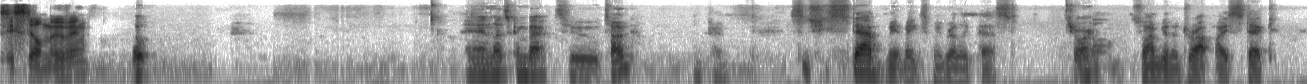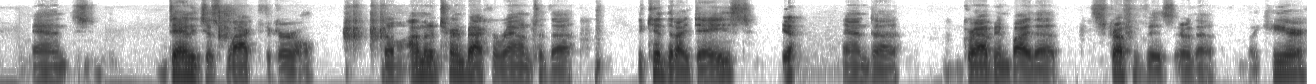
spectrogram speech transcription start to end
Is he still moving? And let's come back to Tug. okay. Since she stabbed me, it makes me really pissed. Sure. Um, so I'm going to drop my stick, and Danny just whacked the girl. So I'm going to turn back around to the the kid that I dazed. Yeah. And uh, grab him by the scruff of his or the like here,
